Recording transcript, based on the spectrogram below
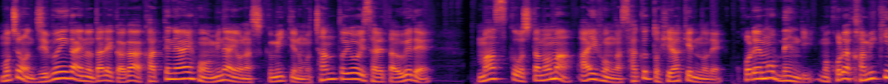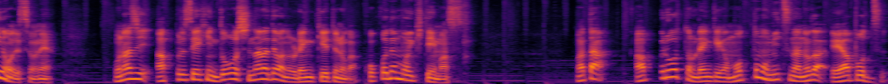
もちろん自分以外の誰かが勝手に iPhone を見ないような仕組みっていうのもちゃんと用意された上で、マスクをしたまま iPhone がサクッと開けるので、これも便利。まあ、これは紙機能ですよね。同じ Apple 製品同士ならではの連携というのがここでも生きています。また、Apple Watch の連携が最も密なのが AirPods。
